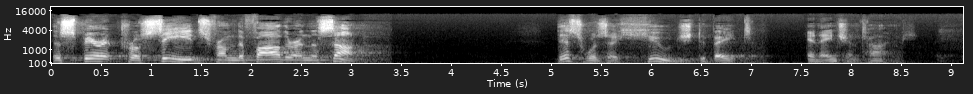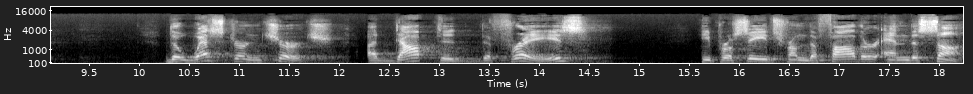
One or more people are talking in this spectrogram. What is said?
the Spirit proceeds from the Father and the Son. This was a huge debate in ancient times. The Western Church adopted the phrase, he proceeds from the Father and the Son.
